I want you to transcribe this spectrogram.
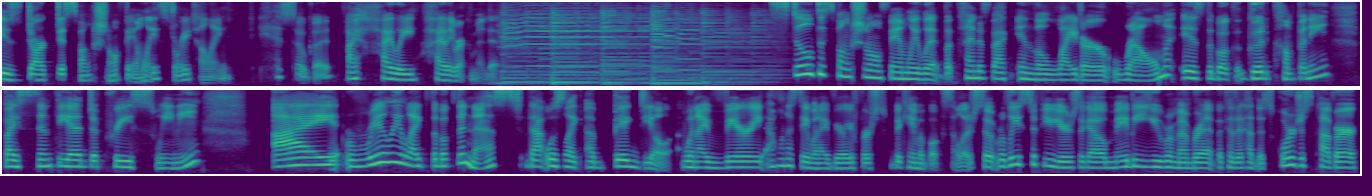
is dark dysfunctional family storytelling. It is so good. I highly, highly recommend it still dysfunctional family lit, but kind of back in the lighter realm, is the book Good Company by Cynthia D'Aprix Sweeney. I really liked the book The Nest. That was like a big deal when I very, I want to say when I very first became a bookseller. So it released a few years ago. Maybe you remember it because it had this gorgeous cover.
